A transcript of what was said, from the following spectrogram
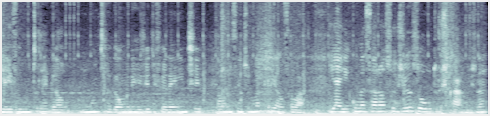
E aí foi muito legal, muito legal, uma energia diferente. Tava me sentindo uma criança lá. E aí começaram a surgir os outros carros, né?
